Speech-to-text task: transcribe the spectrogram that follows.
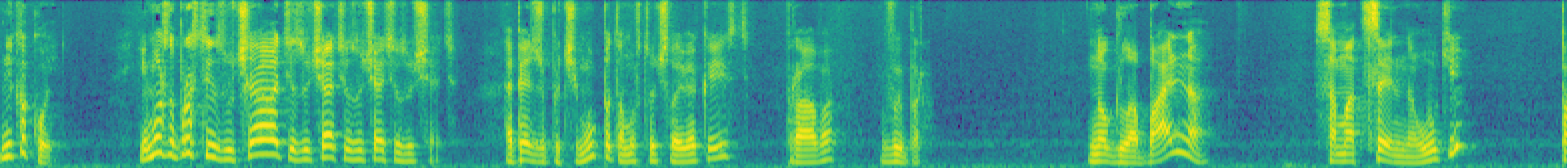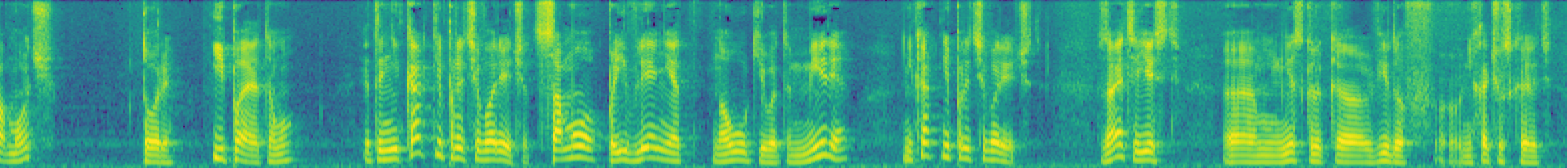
никакой. И можно просто изучать, изучать, изучать, изучать. Опять же, почему? Потому что у человека есть право выбора. Но глобально сама цель науки – помочь Торе. И поэтому это никак не противоречит. Само появление науки в этом мире никак не противоречит. Знаете, есть э, несколько видов, не хочу сказать, э,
